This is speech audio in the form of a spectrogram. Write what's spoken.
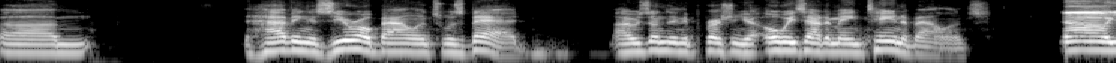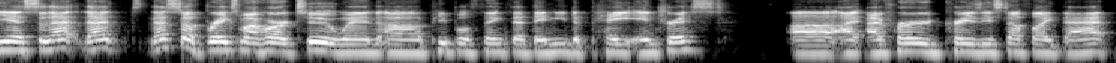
um, having a zero balance was bad. I was under the impression you always had to maintain a balance. No, yeah. So that that that stuff breaks my heart too when uh, people think that they need to pay interest. Uh, I, I've heard crazy stuff like that.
